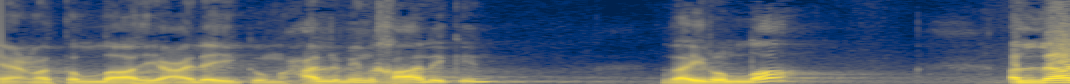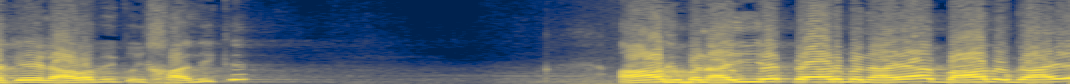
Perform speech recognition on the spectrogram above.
नमतुम हलमिन खालिकिन गैरुल्लाह अल्लाह के अलावा भी कोई खालिक है आँख बनाई है पैर बनाया बाल उगाए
